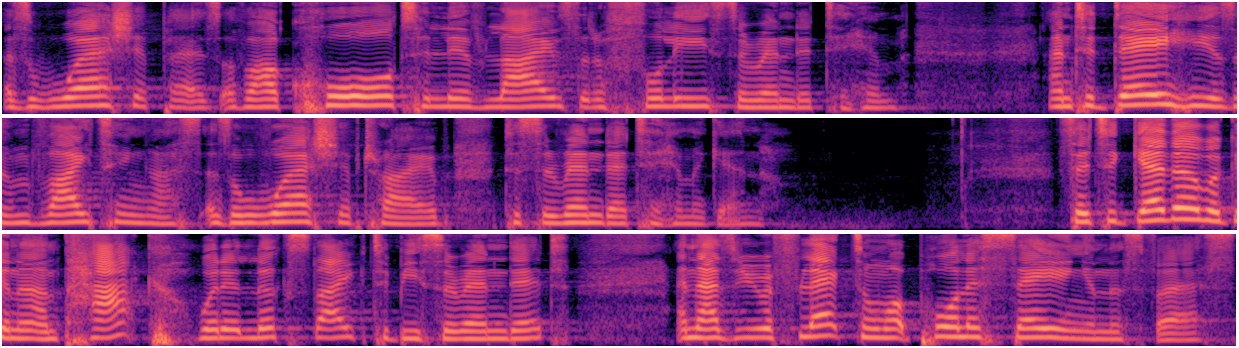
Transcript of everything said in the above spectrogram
as worshippers of our call to live lives that are fully surrendered to Him. And today, He is inviting us as a worship tribe to surrender to Him again. So, together, we're going to unpack what it looks like to be surrendered. And as we reflect on what Paul is saying in this verse,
